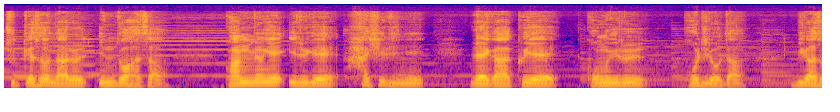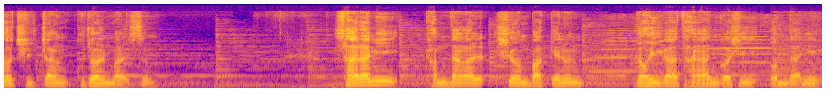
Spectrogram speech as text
주께서 나를 인도하사 광명에 이르게 하시리니 내가 그의 공의를 보리로다. 미가서 7장 9절 말씀. 사람이 감당할 시험 밖에는 너희가 당한 것이 없나니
